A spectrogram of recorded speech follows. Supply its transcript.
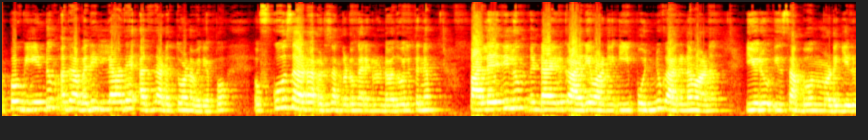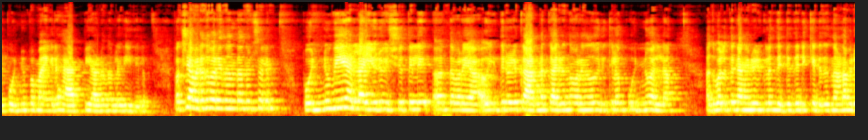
അപ്പോൾ വീണ്ടും അത് അവരില്ലാതെ അത് നടത്തുവാണ് അവർ. അപ്പോൾ ഓഫ് കോഴ്സ് അവിടെ ഒരു സങ്കടവും കാര്യങ്ങളും ഉണ്ടാവും. അതുപോലെ തന്നെ പലരിലും ഉണ്ടായ ഒരു കാര്യമാണ് ഈ പൊന്നു കാരണമാണ് ഈ ഒരു ഇത് സംഭവം മുടങ്ങിയത്. പൊന്നു ഇപ്പൊ ഭയങ്കര ഹാപ്പിയാണ് എന്നുള്ള രീതിയിൽ പക്ഷെ അവരത് പറയുന്നത് എന്താണെന്ന് വെച്ചാലും പൊന്നുവേ അല്ല ഈ ഒരു വിഷയത്തിൽ എന്താ പറയാ ഇതിനൊരു കാരണക്കാരെന്ന് പറയുന്നത് ഒരിക്കലും പൊന്നു അല്ല അതുപോലെ തന്നെ അങ്ങനെ ഒരിക്കലും തെറ്റിദ്ധരിക്കരുത് എന്നാണ് അവർ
